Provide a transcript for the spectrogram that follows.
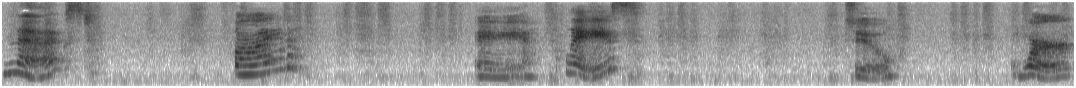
next, find a place to work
